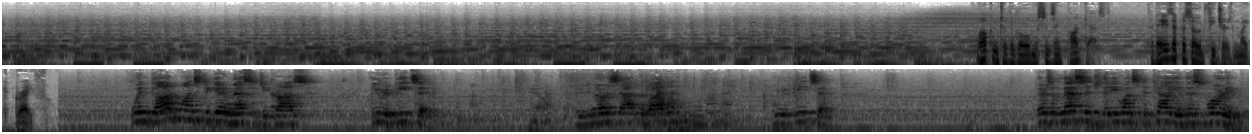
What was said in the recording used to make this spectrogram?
Welcome to the Global Missions Inc. podcast. Today's episode features Mike Greif. When God wants to get a message across, He repeats it. Did you notice that in the Bible? He repeats it. There's a message that He wants to tell you this morning.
